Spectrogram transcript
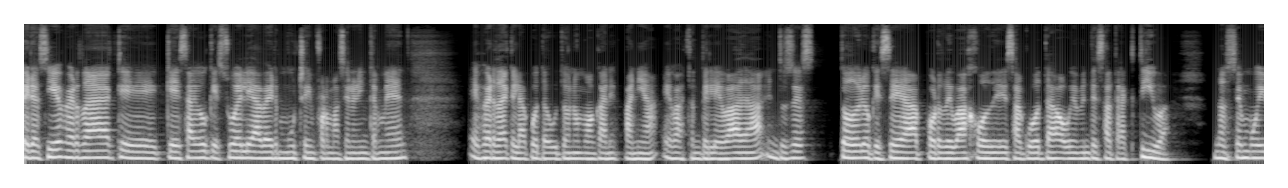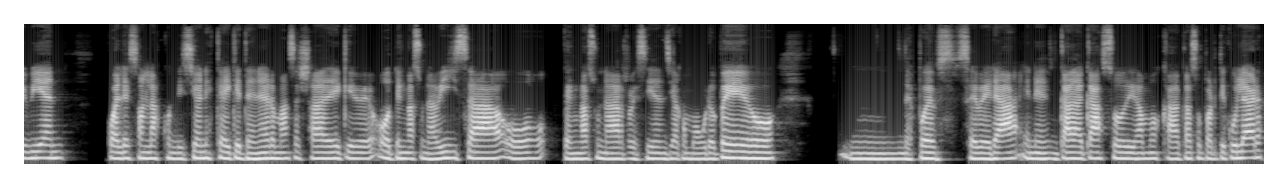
pero sí es verdad que, es algo que suele haber mucha información en Internet. Es verdad que la cuota autónomo acá en España es bastante elevada, entonces todo lo que sea por debajo de esa cuota obviamente es atractiva. No sé muy bien cuáles son las condiciones que hay que tener más allá de que o tengas una visa o tengas una residencia como europeo. Mm, después se verá en, en cada caso, digamos, cada caso particular.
